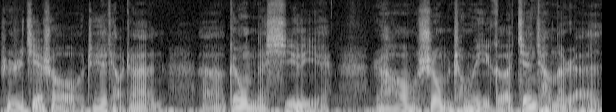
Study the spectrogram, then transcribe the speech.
甚至接受这些挑战，呃，给我们的洗礼，然后使我们成为一个坚强的人。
